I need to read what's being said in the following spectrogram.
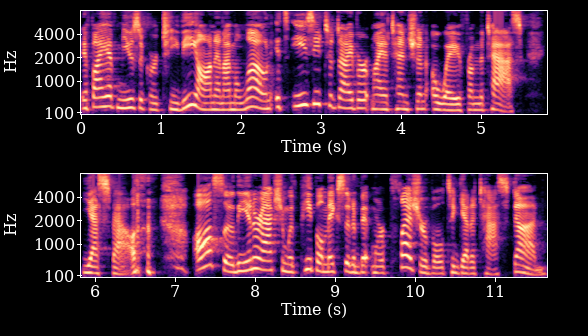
If I have music or TV on and I'm alone, it's easy to divert my attention away from the task. Yes, Val. also, the interaction with people makes it a bit more pleasurable to get a task done.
